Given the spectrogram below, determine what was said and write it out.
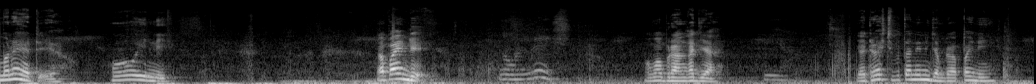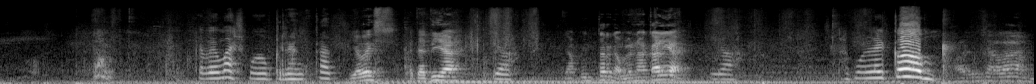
Mana ya, Dek ya? Oh, ini. Ngapain, Dek? Nulis. Oh, mau berangkat ya? Iya. Ya udah, cepetan ini jam berapa ini? Tapi mas mau berangkat. Ya wes, hati-hati ya. Ya. Yang pinter nggak boleh nakal ya. Ya. Assalamualaikum. Waalaikumsalam.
